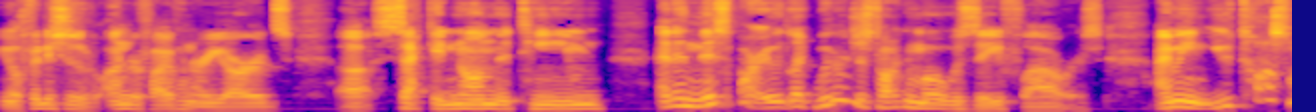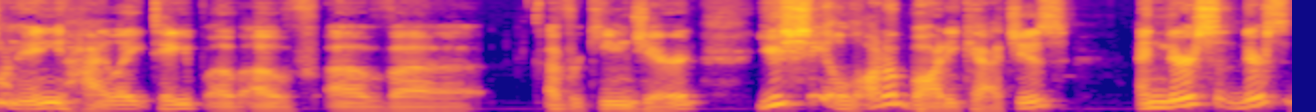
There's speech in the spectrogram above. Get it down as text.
you know finishes under 500 yards, uh, second on the team. And then this part, like we were just talking about with Zay Flowers. I mean, you toss on any highlight tape of of of uh, of Rakim Jarrett, you see a lot of body catches and there's there's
